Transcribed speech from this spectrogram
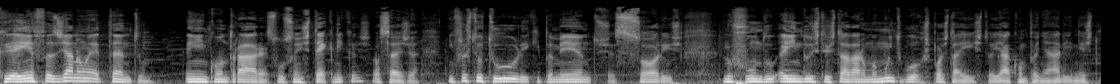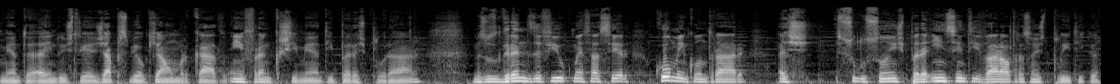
que a ênfase já não é tanto em encontrar soluções técnicas, ou seja, infraestrutura, equipamentos, acessórios. No fundo, a indústria está a dar uma muito boa resposta a isto e a acompanhar, e neste momento a indústria já percebeu que há um mercado em franco crescimento e para explorar, mas o grande desafio começa a ser como encontrar as soluções para incentivar alterações de política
